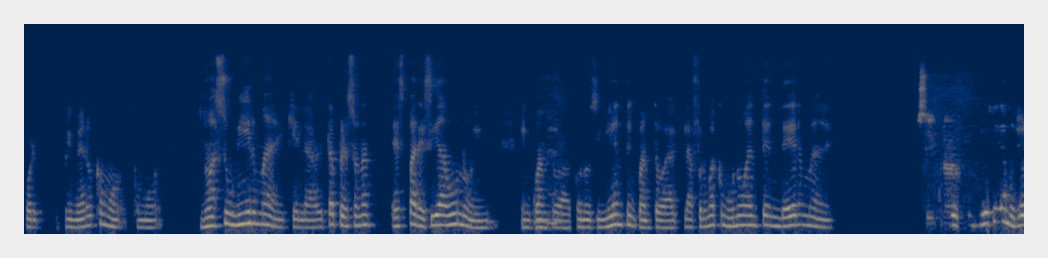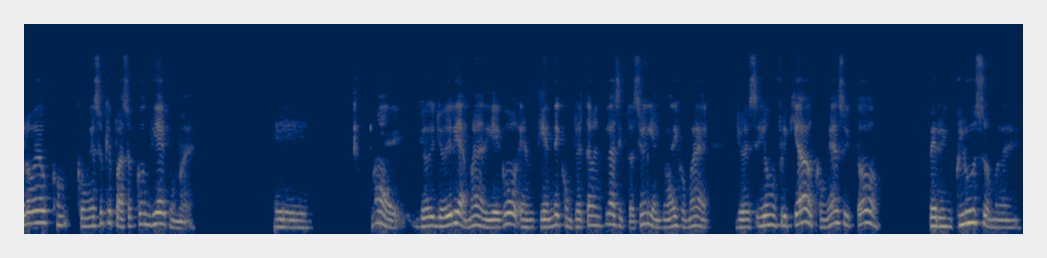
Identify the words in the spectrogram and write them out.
por, primero como, como no asumir que la otra persona es parecida a uno en, en cuanto a conocimiento, en cuanto a la forma como uno va a entender. Sí, claro. Incluso, digamos, yo lo veo con, con eso que pasó con Diego. Eh, yo, yo diría, Diego entiende completamente la situación y el ma dijo, yo he sido un friqueado con eso y todo. Pero incluso, mae,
